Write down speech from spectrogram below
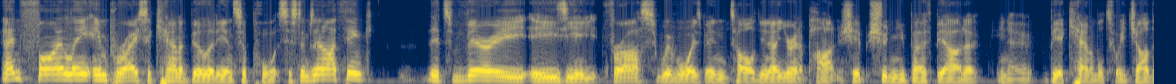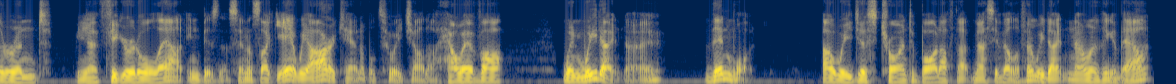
And finally, embrace accountability and support systems. And I think it's very easy for us. We've always been told, you know, you're in a partnership. Shouldn't you both be able to, you know, be accountable to each other and, you know, figure it all out in business? And it's like, yeah, we are accountable to each other. However, when we don't know, then what? Are we just trying to bite off that massive elephant we don't know anything about?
